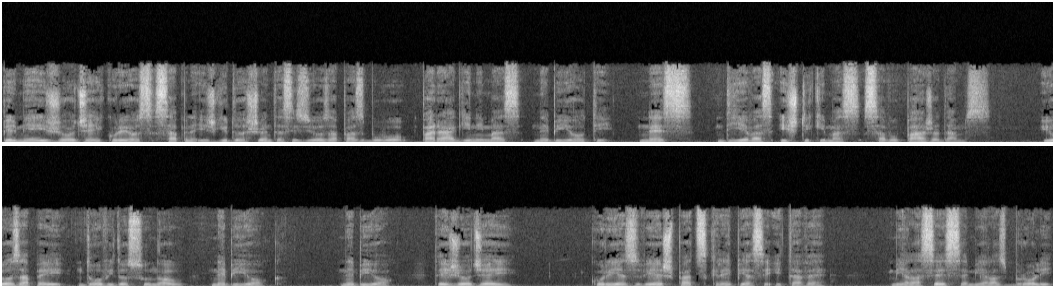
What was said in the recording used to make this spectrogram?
Pirmieji žodžiai, kuriuos sapne išgirdo šventasis Jozapas, buvo paraginimas nebijoti, nes Dievas ištikimas savo pažadams. Jozapai, Dovido sūnau, nebijok, nebijok. Tai žodžiai, kuries viešpats kreipiasi į tave, miela sese, mielas broli,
